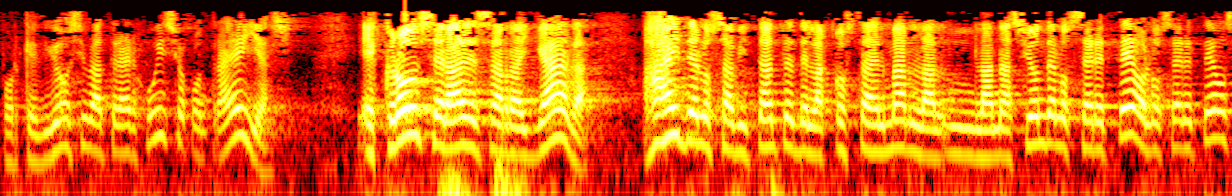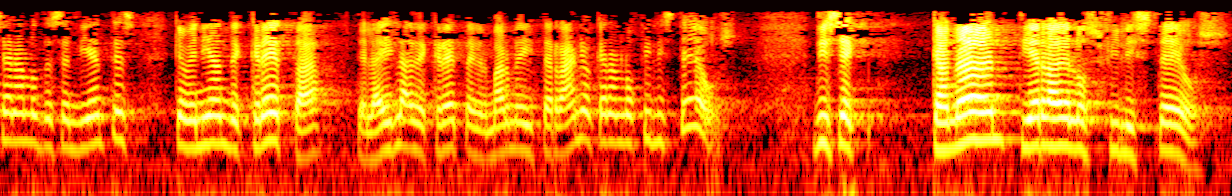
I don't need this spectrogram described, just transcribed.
Porque Dios iba a traer juicio contra ellas. Ecrón será desarraigada. Ay de los habitantes de la costa del mar, la, nación de los cereteos. Los cereteos eran los descendientes que venían de Creta, de la isla de Creta en el mar Mediterráneo, que eran los filisteos. Dice, Canaán, tierra de los filisteos.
